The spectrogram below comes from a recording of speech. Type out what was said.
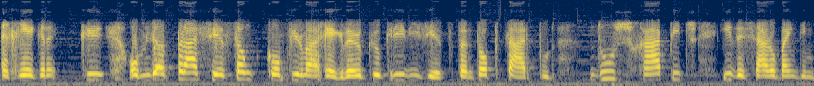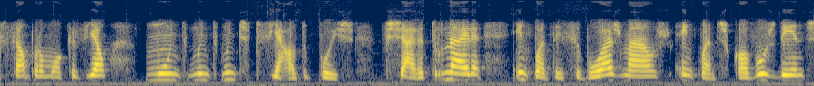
a regra que, ou melhor, para a exceção que confirma a regra, é o que eu queria dizer. Portanto, optar por duches rápidos e deixar o banho de imersão para uma ocasião muito, muito, muito especial. Depois, fechar a torneira, enquanto ensaboa as mãos, enquanto escova os dentes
